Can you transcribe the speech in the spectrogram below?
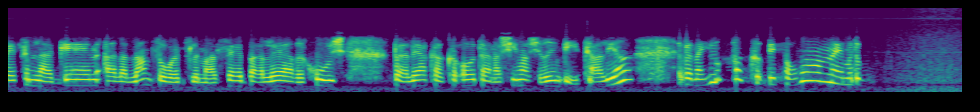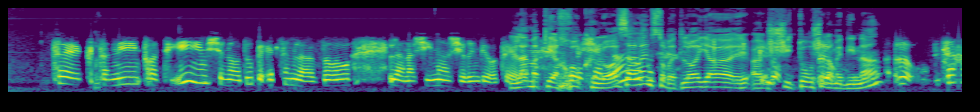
בעצם להגן על הלנדזורץ, למעשה בעלי הרכוש, בעלי הקרקעות, האנשים העשירים באיטליה, והם היו בעיקרון מדברים קטנים פרטיים שנועדו בעצם לעזור לאנשים העשירים ביותר. למה? כי החוק בשאלה... לא עזר להם? זאת אומרת, לא היה לא, שיטור של לא, המדינה? לא, צריך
